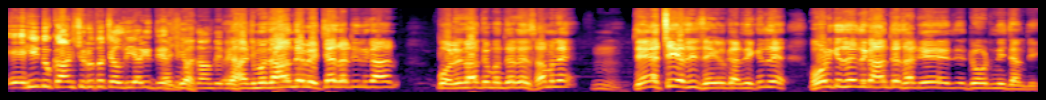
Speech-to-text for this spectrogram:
ਇਹ- ਦੁਕਾਨ ਸ਼ੁਰੂ ਤੋਂ ਚੱਲਦੀ ਆ ਰਹੀ ਦੇਸੀ ਮੈਦਾਨ ਦੇ ਵਿੱਚ? ਹਾਂਜੀ ਮੈਦਾਨ ਦੇ ਵਿੱਚ ਹੈ ਸਾਡੀ ਦੁਕਾਨ। ਭੋਲੇਨਾਥ ਦੇ ਮੰਦਿਰ ਦੇ ਸਾਹਮਣੇ। ਤੇ ਅੱਛੀ ਅਸੀਂ ਸੇਲ ਕਰਦੇ। ਕਿਸੇ ਹੋਰ ਕਿਸੇ ਦੁਕਾਨ ਤੇ ਸਾਡੇ ਡੋਰ ਨਹੀਂ ਜਾਂਦੀ।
